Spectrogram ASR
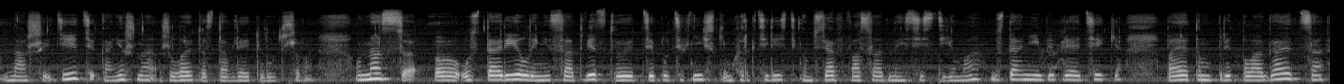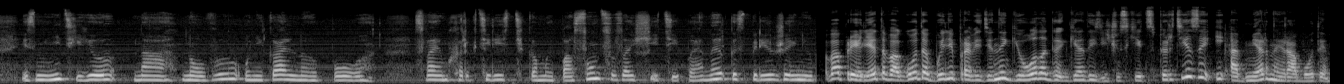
наши дети, конечно, желают оставлять лучшего. У нас э, устарела и не соответствует теплотехническим характеристикам вся фасадная система в здании библиотеки, поэтому предполагается изменить ее на новую, уникальную по своим характеристикам и по солнцезащите, и по энергосбережению. В апреле этого года были проведены геолого-геодезические экспертизы и обмерные работы.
